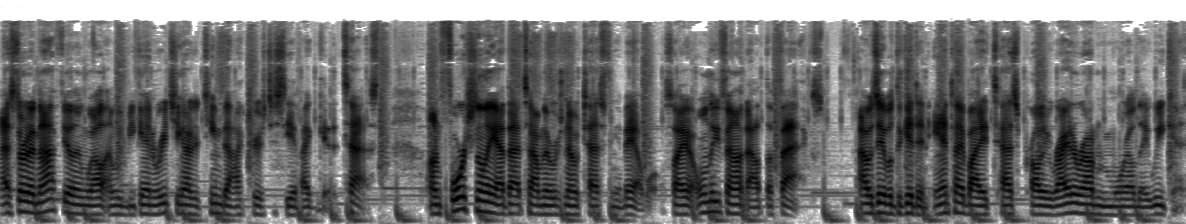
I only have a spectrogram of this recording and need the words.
I started not feeling well and we began reaching out to team doctors to see if I could get a test. Unfortunately, at that time, there was no testing available, so I only found out the facts. I was able to get an antibody test probably right around Memorial Day weekend.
